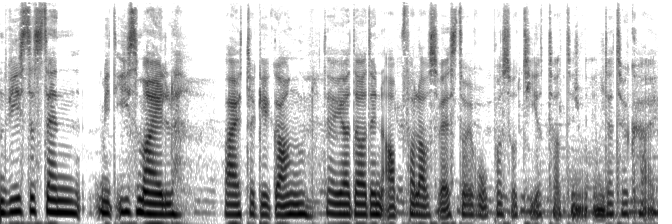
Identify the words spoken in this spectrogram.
Und wie ist es denn mit Ismail weitergegangen, der ja da den Abfall aus Westeuropa sortiert hat in, in der Türkei?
